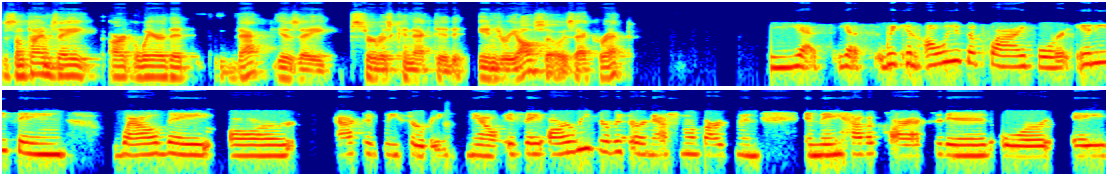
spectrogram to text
Sometimes they aren't aware that that is a service connected injury, also. Is that correct? Yes, yes. We can always apply for anything while they are actively serving. Now, if they are a reservist or a National Guardsman and they have a car accident or a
